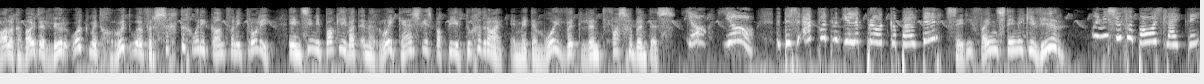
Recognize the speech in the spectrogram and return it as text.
Karel Kabouter loer ook met groot oë versigtig oor die kant van die trolly en sien die pakkie wat in 'n rooi kersfeespapier toegedraai en met 'n mooi wit lint vasgebind is. Ja, ja, dit is ek wat met julle praat, kabouter. Sê die fyn stemmetjie weer. Moenie so verbaas lyk nie.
